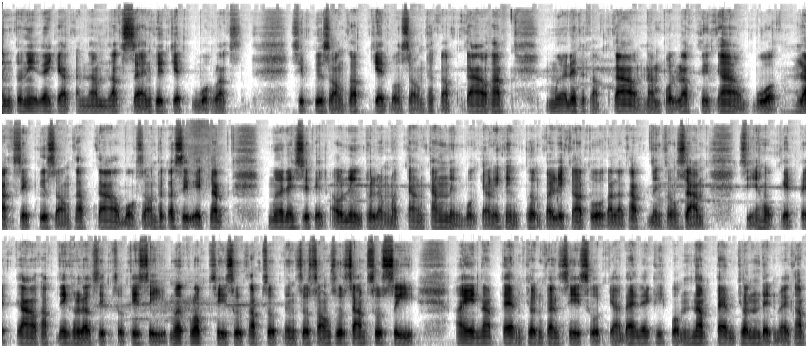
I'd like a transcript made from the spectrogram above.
1 ตัวนี้ได้จากการนำหลักแสนคือ 7 บวกหลัก 10 คือ 2 ครับ7บวก2เท่ากับ 9 ครับ เมื่อได้เท่ากับ 9นำผลลัพธ์คือ 9 บวกหลัก 10 คือ 2 ครับ 9 บวก 2 เท่ากับ 11 ครับ เมื่อได้ 11 เอา1ตัวหลังมาตั้งตั้ง 1 บวกจากเลข1เพิ่มไปเลข9ตัวกันแล้วครับ 1 2 3 4 6 7 8 9 ครับ นี่คือหลัก 10 สูตรที่ 4 เมื่อครบ 4 สูตรครับ สูตร 1 สูตร 2 สูตร 3 สูตร 4 ให้นับแต้มชนกัน 4 สูตรจะได้เลขที่ผมนับแต้มชนเด่นไว้ครับ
